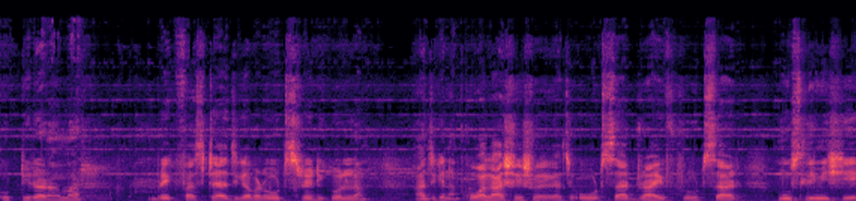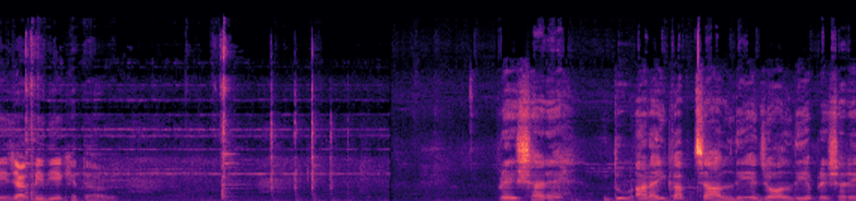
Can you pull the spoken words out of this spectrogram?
কুট্টির আর আমার ব্রেকফাস্টে আজকে আবার ওটস রেডি করলাম। আজকে না কলা শেষ হয়ে গেছে। ওটস আর ড্রাই ফ্রুটস আর মুসলি মিশিয়েই জাগড়ি দিয়ে খেতে হবে। প্রেশারে দু আড়াই কাপ চাল দিয়ে, জল দিয়ে প্রেশারে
